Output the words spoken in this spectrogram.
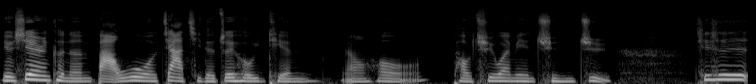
有些人可能把握假期的最后一天，然后跑去外面群聚。其实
